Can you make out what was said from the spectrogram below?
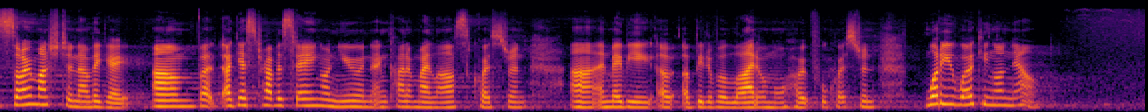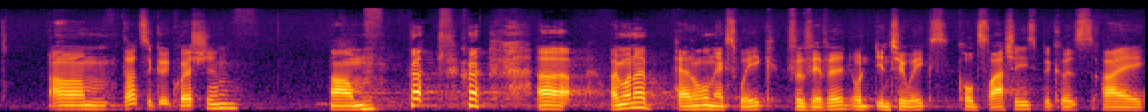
so much to navigate. Um, but I guess Travis, staying on you and, and kind of my last question, uh, and maybe a, a, bit of a lighter, more hopeful question. What are you working on now? Um, that's a good question. Um, uh, I'm on a panel next week for Vivid, or in two weeks, called Slashies, because I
